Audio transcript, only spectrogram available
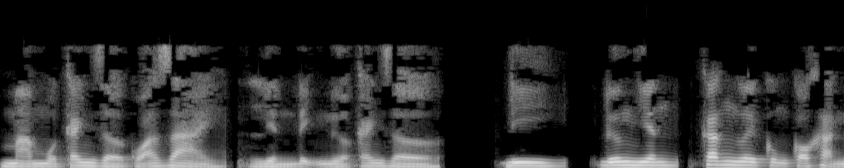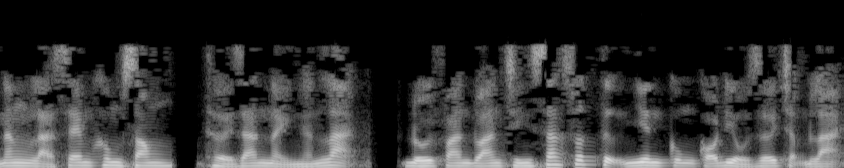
mà một canh giờ quá dài, liền định nửa canh giờ, đi, đương nhiên, các ngươi cũng có khả năng là xem không xong, thời gian này ngắn lại, đối phán đoán chính xác suất tự nhiên cũng có điều rơi chậm lại,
